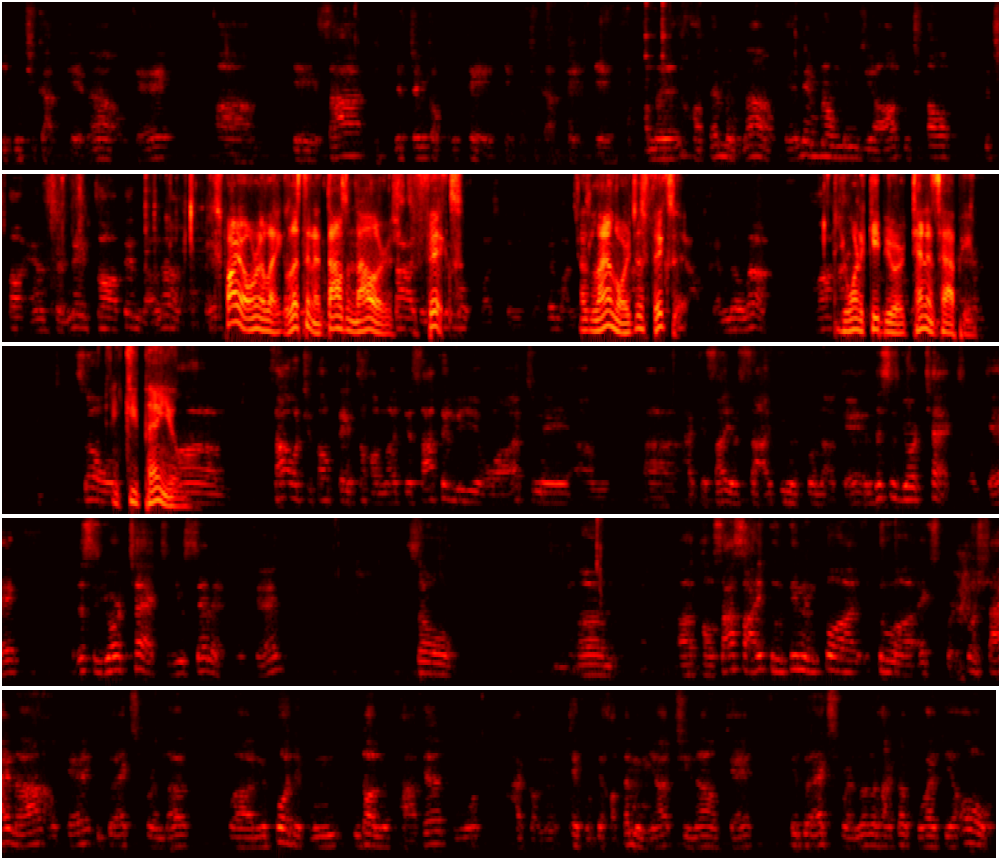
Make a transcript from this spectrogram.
what you got to now, okay? Um, 대사 몇정도 못해 이게 뭐지가 되게 오늘 어땠나 오케이 내문 문제야 그치도 그치도 answer it's probably only like less than a thousand dollars to fix. As a landlord just fix it. You want to keep your tenants happy and keep paying you um, 啥我知道对这行呢，就啥这里我这里嗯呃还给啥有啥就能做呢，OK。And this is your text, okay? This is your text. You sent it, okay? So um 啊头啥啥一度定能做一度 expert 做啥呢？OK，一度 expert 呢，啊你做的工到你爬的我还讲你 take 的好的名呀去呢，OK。一度 expert 呢，还讲国外的哦。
